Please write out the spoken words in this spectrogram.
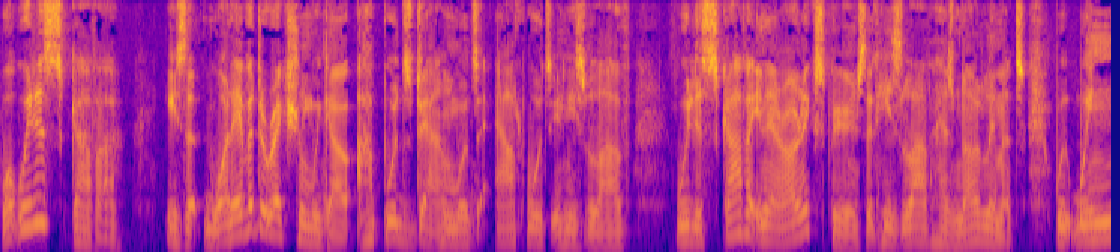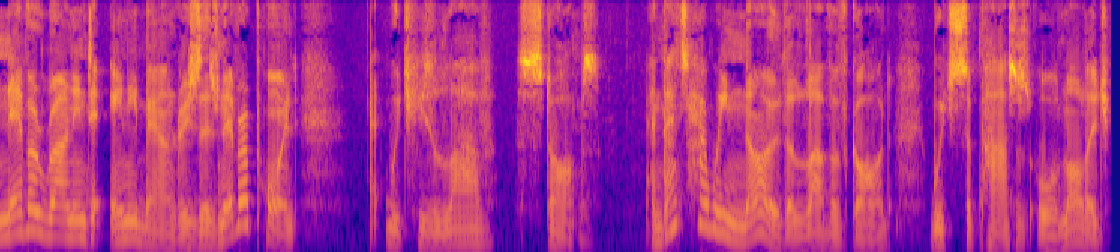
what we discover is that whatever direction we go, upwards, downwards, outwards in His love, we discover in our own experience that His love has no limits. We, we never run into any boundaries. There's never a point at which his love stops. And that's how we know the love of God, which surpasses all knowledge,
